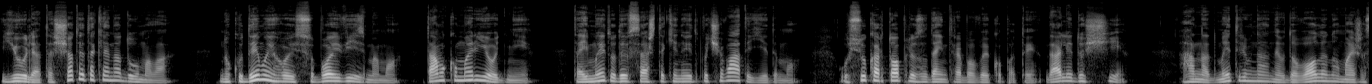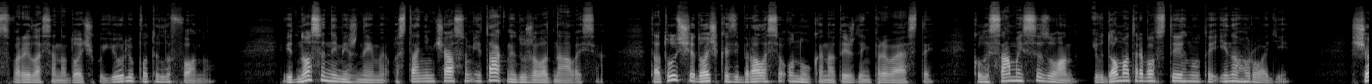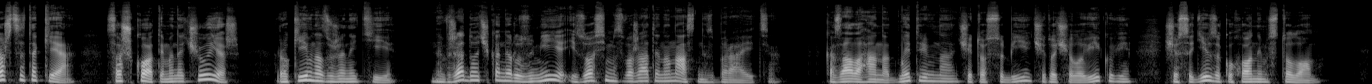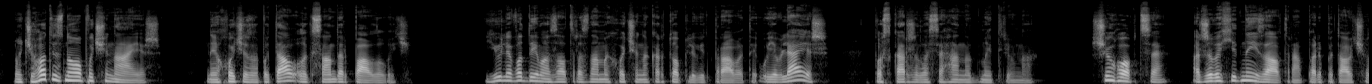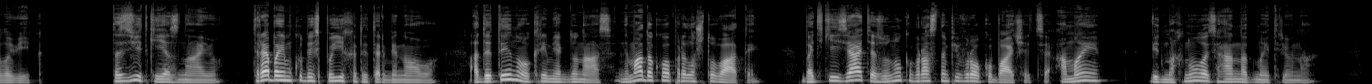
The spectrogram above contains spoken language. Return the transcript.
Юля, та що ти таке надумала? Ну куди ми його із собою візьмемо? Там комарі одні. Та й ми туди все ж таки не відпочивати їдемо. Усю картоплю за день треба викопати, далі дощі. Ганна Дмитрівна невдоволено майже сварилася на дочку Юлю по телефону. Відносини між ними останнім часом і так не дуже ладналися. Та тут ще дочка зібралася онука на тиждень привезти, коли самий сезон, і вдома треба встигнути, і на городі. Що ж це таке? Сашко, ти мене чуєш? Роки в нас вже не ті. Невже дочка не розуміє і зовсім зважати на нас не збирається? казала Ганна Дмитрівна, чи то собі, чи то чоловікові, що сидів за кухонним столом. Ну чого ти знову починаєш? неохоче запитав Олександр Павлович. Юля Вадима завтра з нами хоче на картоплю відправити, уявляєш? поскаржилася Ганна Дмитрівна. Чого б це? Адже вихідний завтра, перепитав чоловік. Та звідки я знаю? Треба їм кудись поїхати терміново, а дитину, окрім як до нас, нема до кого прилаштувати. Батьки й зятя з онуком раз на півроку бачаться, а ми. відмахнулась Ганна Дмитрівна.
